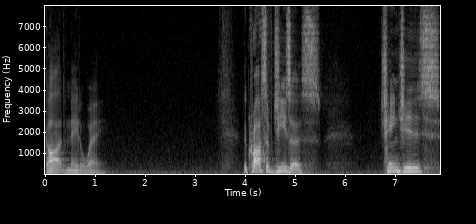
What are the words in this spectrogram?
God made a way. The cross of Jesus changes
